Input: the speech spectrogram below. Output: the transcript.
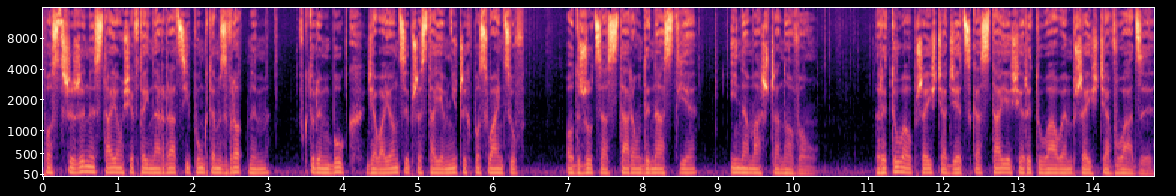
Postrzyżyny stają się w tej narracji punktem zwrotnym, w którym Bóg, działający przez tajemniczych posłańców, odrzuca starą dynastię i namaszcza nową. Rytuał przejścia dziecka staje się rytuałem przejścia władzy.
